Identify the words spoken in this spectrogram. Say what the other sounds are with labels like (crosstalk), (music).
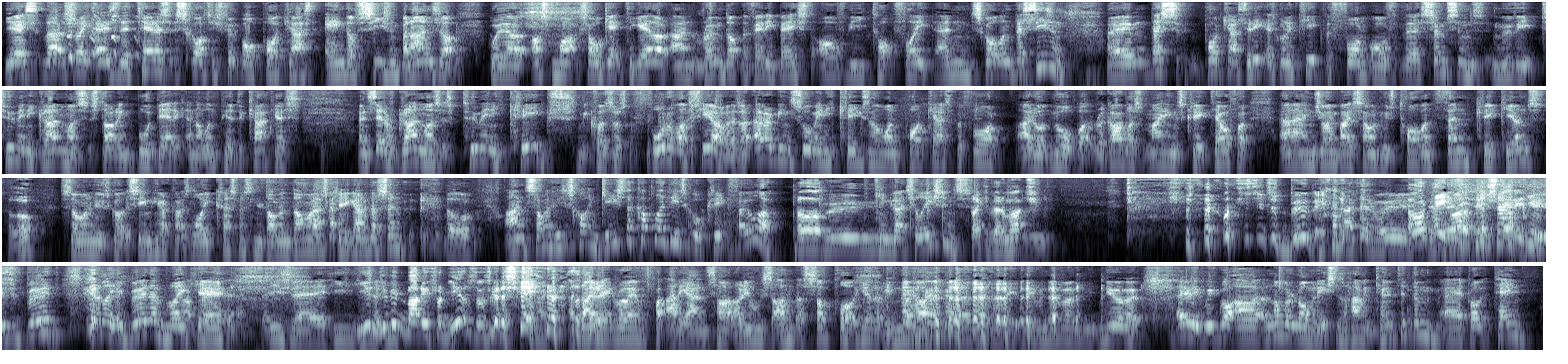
Yes, that's right. It is the Terrace Scottish Football Podcast End of Season Bonanza, where us marks all get together and round up the very best of the top flight in Scotland this season. Um, this podcast today is going to take the form of the Simpsons movie Too Many Grandmas, starring Bo Derek and Olympia Dukakis instead of grandmas, it's too many Craigs because there's four of us here. Has there ever been so many Craigs on one podcast before? I don't know, but regardless, my name is Craig Telfer, and I'm joined by someone who's tall and thin, Craig Cairns. Hello. Someone who's got the same haircut as Lloyd Christmas and Dumb and Dumber as Craig Anderson. (laughs) Hello. And someone who just got engaged a couple of days ago, Craig Fowler. Hello. Congratulations. Thank you very much. Did (laughs) you just boo me? I did woo. (laughs) Oh, right. Well, you just booed. You're like you booed him like uh, booing it, please. he's uh, he, he's You, a, you've been married for years, I was going to say. a direct rival for Ariane's heart, a real s- un- a subplot here that we never (laughs) that we never knew about. Anyway, we've got a, a number of nominations. I haven't counted them. Uh, probably ten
